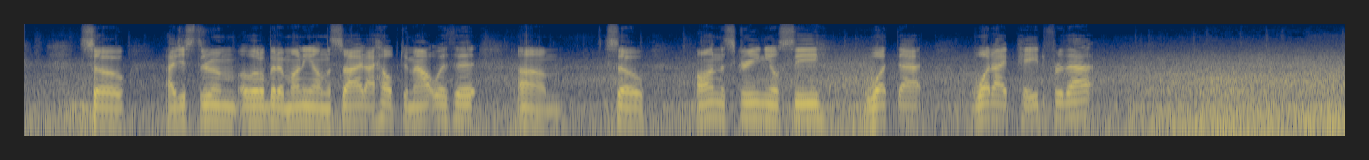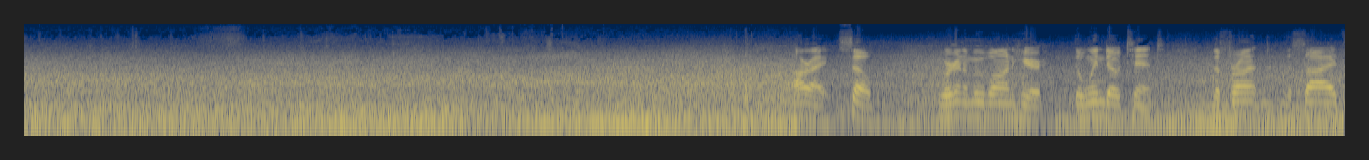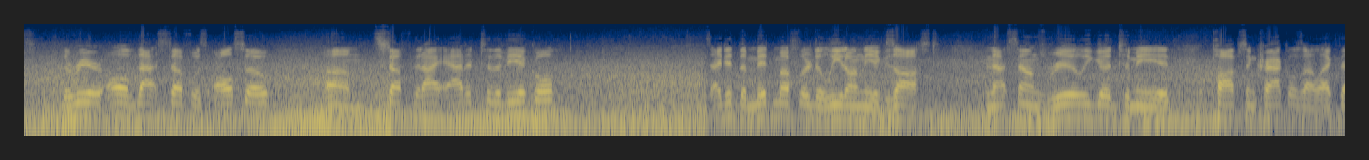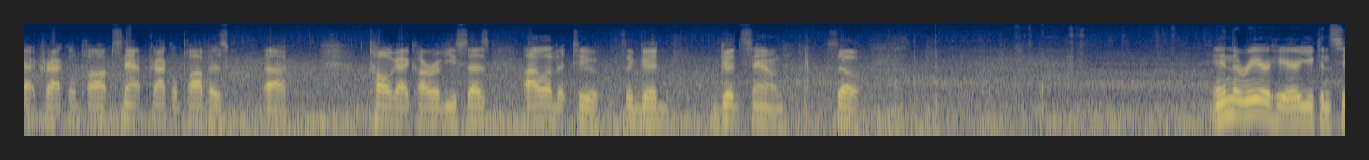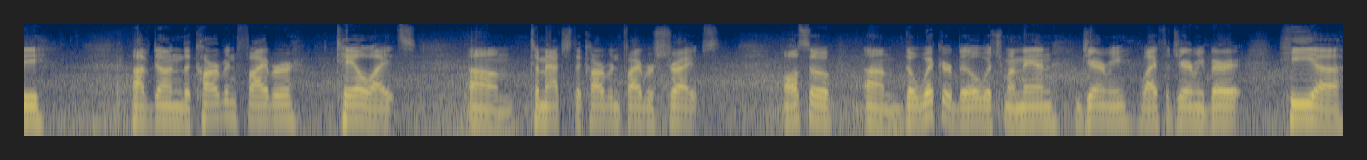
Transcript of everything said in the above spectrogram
So I just threw him a little bit of money on the side. I helped him out with it. Um, so on the screen you'll see what that what I paid for that All right, so we're gonna move on here. The window tint, the front, the sides, the rear, all of that stuff was also um, stuff that I added to the vehicle. I did the mid muffler delete on the exhaust and that sounds really good to me. It pops and crackles. I like that crackle pop, snap crackle pop as uh, Tall Guy Car Review says. I love it too. It's a good, good sound. So, in the rear here, you can see I've done the carbon fiber tail lights um, to match the carbon fiber stripes. Also, um, the wicker bill, which my man Jeremy, Life of Jeremy Barrett, he uh,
